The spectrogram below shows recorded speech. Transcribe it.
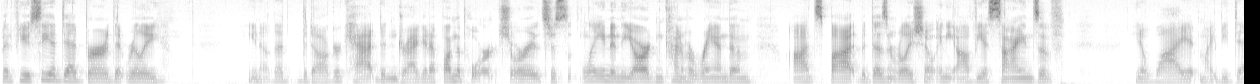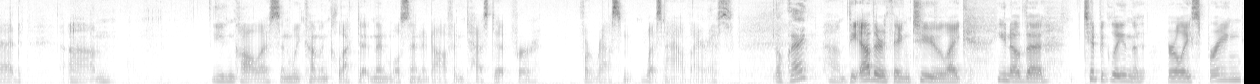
but if you see a dead bird that really, you know, the, the dog or cat didn't drag it up on the porch or it's just laying in the yard in kind of a random odd spot but doesn't really show any obvious signs of, you know, why it might be dead. Um, you can call us and we come and collect it and then we'll send it off and test it for for West, West Nile virus. Okay. Um, the other thing too, like you know, the typically in the early spring,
